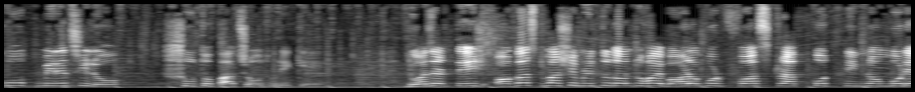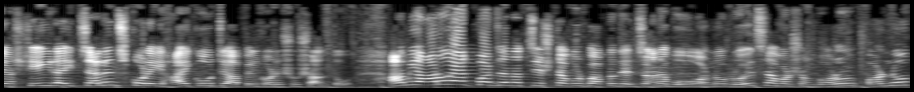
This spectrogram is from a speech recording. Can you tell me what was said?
কোপ মেরেছিল সুতপা চৌধুরীকে। দু অগস্ট মাসে মৃত্যুদণ্ড হয় বহরমপুর ফার্স্ট ট্রাক কোর্ট তিন নম্বরে, আর সেই রায় চ্যালেঞ্জ করে হাইকোর্টে আপিল করে সুশান্ত। আমি আরও একবার জানার চেষ্টা করব, আপনাদের জানাব। অর্ণব রয়েছে আমার সঙ্গে। অর্ণ- অর্ণব,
